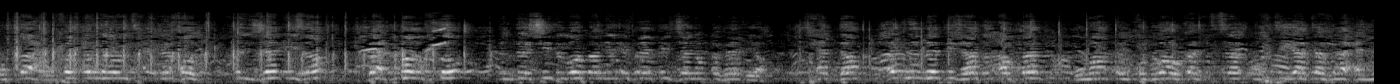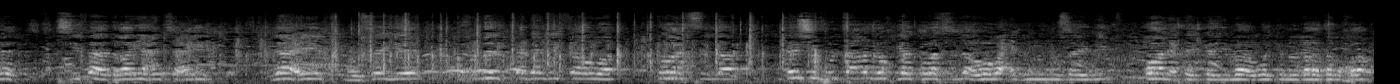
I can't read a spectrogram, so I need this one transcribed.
وطلع رفض أنه ياخذ الجائزة بعد ما رفضوا النشيد الوطني الإفريقي في جنوب أفريقيا. تحدى أن النتيجه هذا الابطال هما القدوة وكانت اختياراتها في محله السي فهد غني عن التعريف لاعب مسير وحمل كذلك هو كرة السلة. كنشوفوا التعلق ديال كرة السلة هو واحد من المساهمين ونعطي الكلمة هو يكمل مرة أخرى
